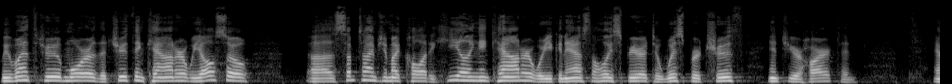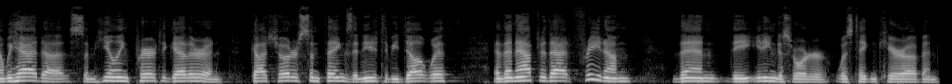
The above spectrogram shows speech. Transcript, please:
we went through more of the truth encounter. We also, uh, sometimes you might call it a healing encounter where you can ask the Holy Spirit to whisper truth into your heart. And, and we had uh, some healing prayer together, and God showed her some things that needed to be dealt with. And then after that freedom, then the eating disorder was taken care of, and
